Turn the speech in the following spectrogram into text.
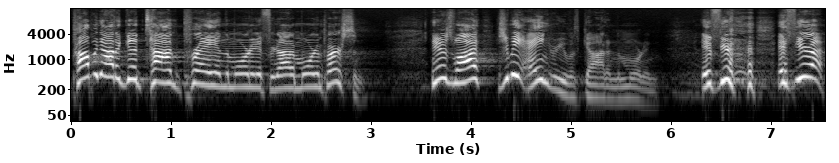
Probably not a good time to pray in the morning if you're not a morning person. Here's why: you should be angry with God in the morning. If you're if you're a,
